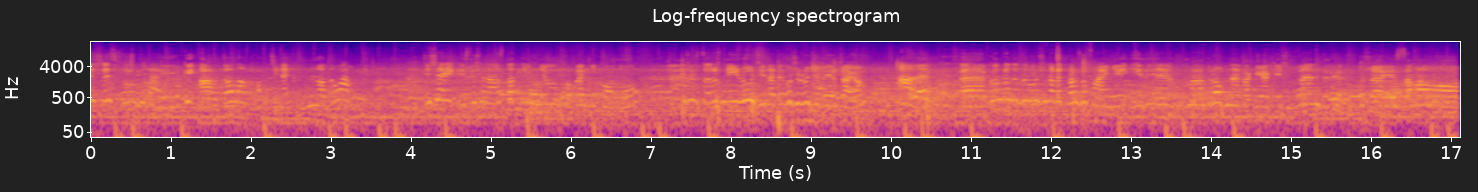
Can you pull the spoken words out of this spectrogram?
Cześć wszystkim, tutaj Yuki, a to nowy odcinek No do łapki. Dzisiaj jesteśmy na ostatnim dniu Kopernikonu. Jest już coraz mniej ludzi, dlatego że ludzie wyjeżdżają, ale e, konwent odbywał się nawet bardzo fajnie. Jedynie ma drobne takie jakieś błędy, typu, że jest za mało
